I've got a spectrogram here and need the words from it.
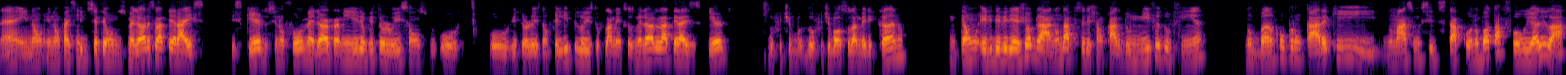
né? E não, e não faz sentido você ter um dos melhores laterais esquerdos, se não for o melhor, para mim, ele e o Vitor Luiz são os, o, o Vitor Luiz, não, Felipe Luiz do Flamengo, são os melhores laterais esquerdos do futebol, do futebol sul-americano. Então ele deveria jogar. Não dá para você deixar um cara do nível do Vinha no banco por um cara que no máximo se destacou no Botafogo e olhe lá.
